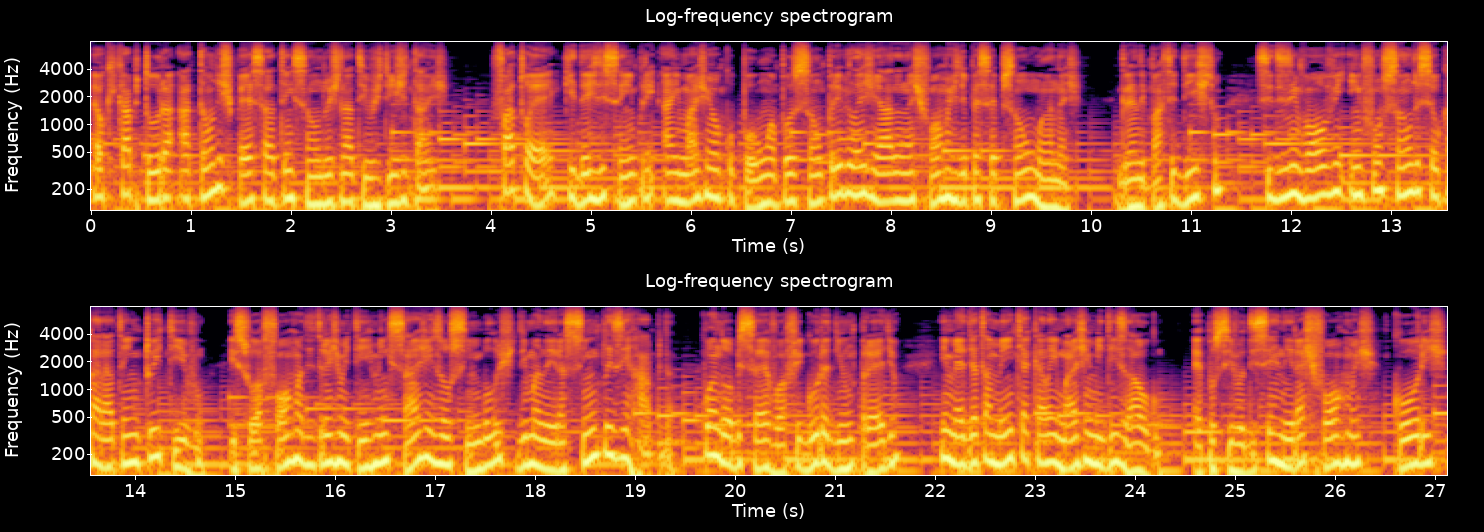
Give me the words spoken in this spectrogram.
é o que captura a tão dispersa atenção dos nativos digitais. Fato é que desde sempre a imagem ocupou uma posição privilegiada nas formas de percepção humanas. Grande parte disto se desenvolve em função de seu caráter intuitivo e sua forma de transmitir mensagens ou símbolos de maneira simples e rápida. Quando observo a figura de um prédio, imediatamente aquela imagem me diz algo. É possível discernir as formas, cores,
